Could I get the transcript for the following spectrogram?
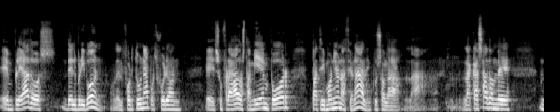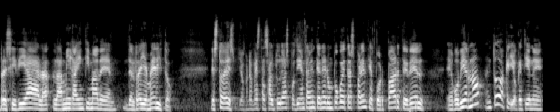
empleados del Bribón o del Fortuna pues fueron eh, sufragados también por patrimonio nacional, incluso la, casa donde residía la, amiga íntima del rey emérito. Esto es, yo creo que a estas alturas podrían también tener un poco de transparencia por parte del eh, gobierno en todo aquello que tiene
